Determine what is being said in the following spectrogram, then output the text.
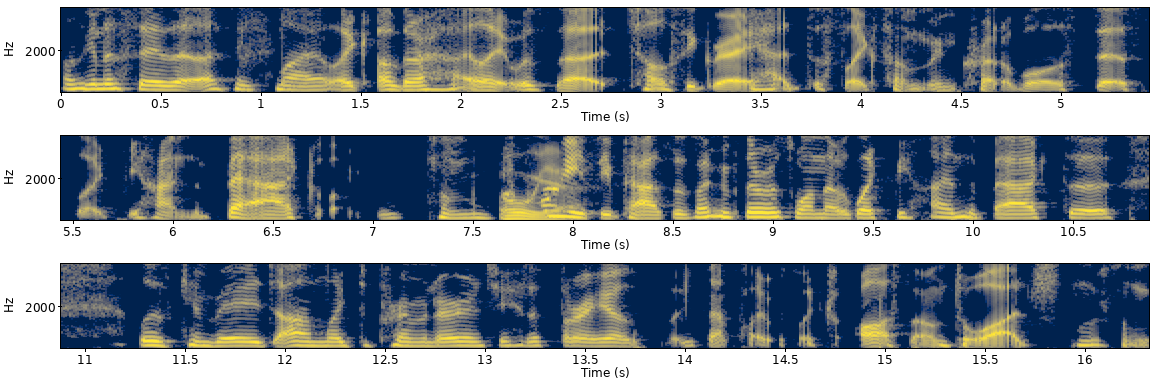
I was gonna say that i think my like other highlight was that chelsea gray had just like some incredible assists like behind the back like some oh, crazy yeah. passes. I think there was one that was like behind the back to liz cambage on like the perimeter and she hit a three. I was like that play was like awesome to watch. Some,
